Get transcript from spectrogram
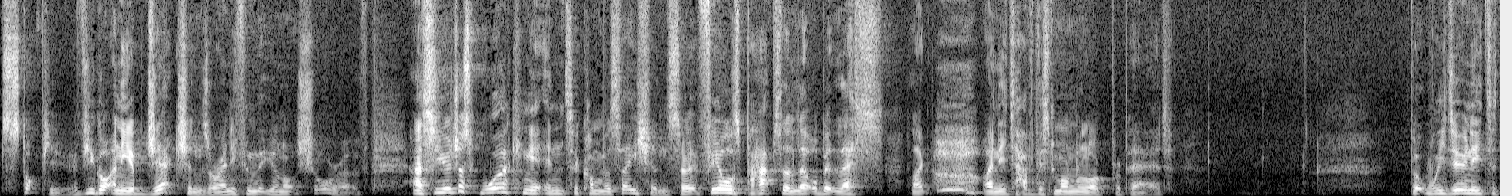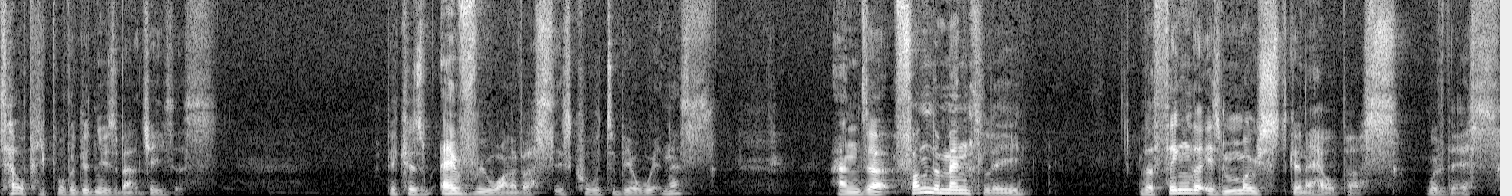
stop you? Have you got any objections or anything that you're not sure of? And so you're just working it into conversation. So it feels perhaps a little bit less like, oh, I need to have this monologue prepared. But we do need to tell people the good news about Jesus. Because every one of us is called to be a witness. And uh, fundamentally, the thing that is most going to help us with this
